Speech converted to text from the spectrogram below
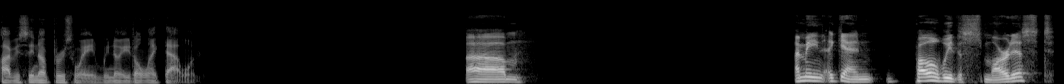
Obviously not Bruce Wayne. We know you don't like that one. Um, I mean, again, probably the smartest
